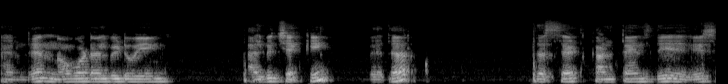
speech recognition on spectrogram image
And then now what I'll be doing? I'll be checking whether the set contains this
